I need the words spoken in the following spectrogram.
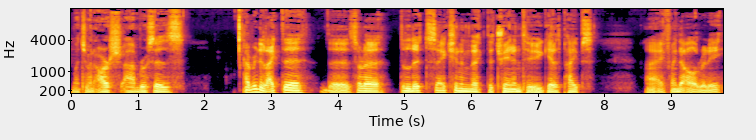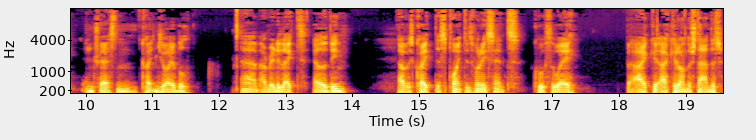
much of an arse Ambrose is. I really like the the sort of the lute section and the the training to get his pipes. I find that all really interesting, quite enjoyable. Um, I really liked Elodin. I was quite disappointed when he sent Kvothe away, but I could I could understand it.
